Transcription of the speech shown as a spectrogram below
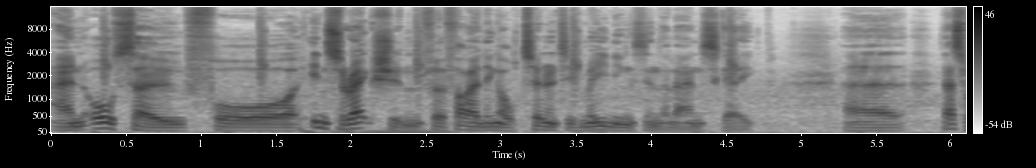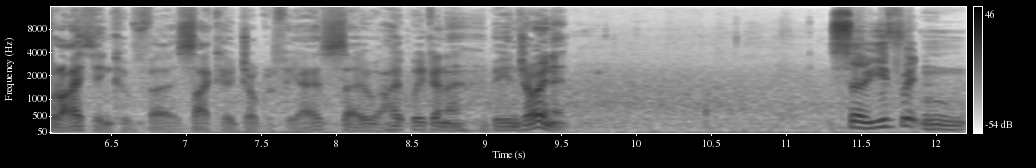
and also for insurrection, for finding alternative meanings in the landscape. Uh, that's what I think of uh, psychogeography as, so I hope we're going to be enjoying it. So you've written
